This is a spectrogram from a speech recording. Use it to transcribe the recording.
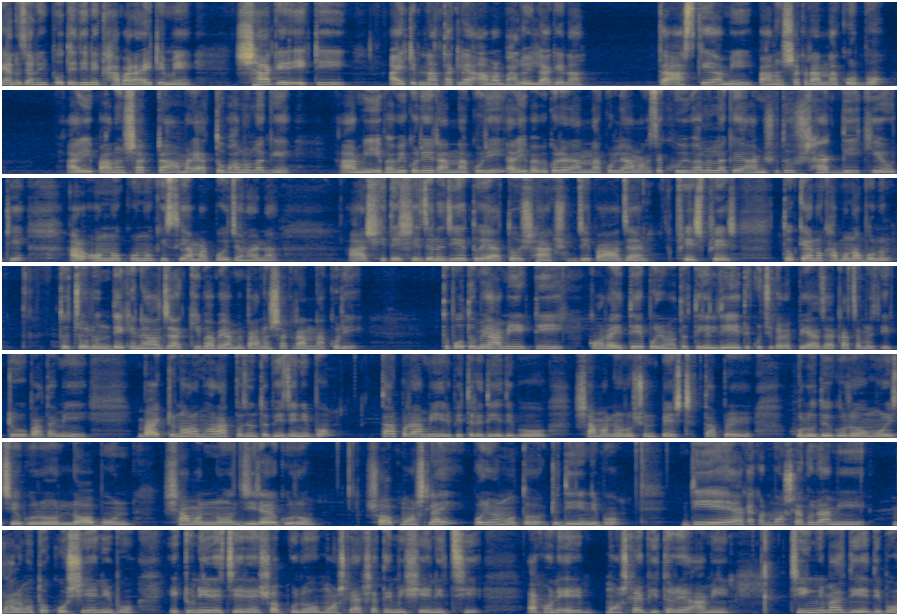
কেন জানি প্রতিদিনে খাবার আইটেমে শাকের একটি আইটেম না থাকলে আমার ভালোই লাগে না। তা আজকে আমি পালং শাক রান্না করব। আর এই পালং শাকটা আমার এত ভালো লাগে। আমি এভাবে করে রান্না করি আর এভাবে করে রান্না করলে আমার কাছে খুবই ভালো লাগে। আমি শুধু শাক দিয়ে খেয়ে উঠি আর অন্য কোনো কিছুই আমার প্রয়োজন হয় না। আর শীতের সিজনে যেহেতু এত শাক সবজি পাওয়া যায় ফ্রেশ ফ্রেশ তো কেন খাব না বলুন? তো চলুন দেখে নেওয়া যাক কীভাবে আমি পালং শাক রান্না করি। তো প্রথমে আমি একটি কড়াইতে পরিমতো তেল দিয়ে এতে কুচি করা পেঁয়াজ আর কাঁচামরিচ, একটু বাদামি বা একটু নরম হওয়ার আগ পর্যন্ত ভেজে নিব। তারপরে আমি এর ভিতরে দিয়ে দিব সামান্য রসুন পেস্ট, তারপরে হলুদের গুঁড়ো, মরিচের গুঁড়ো, লবণ, সামান্য জিরার গুঁড়ো, সব মশলাই পরিমাণ মতো একটু দিয়ে নিব। দিয়ে এখন মশলাগুলো আমি ভালো মতো কষিয়ে নিব। একটু নেড়ে চেড়ে সবগুলো মশলা একসাথে মিশিয়ে নিচ্ছি। এখন এই মশলার ভিতরে আমি চিংড়ি মাছ দিয়ে দিব।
